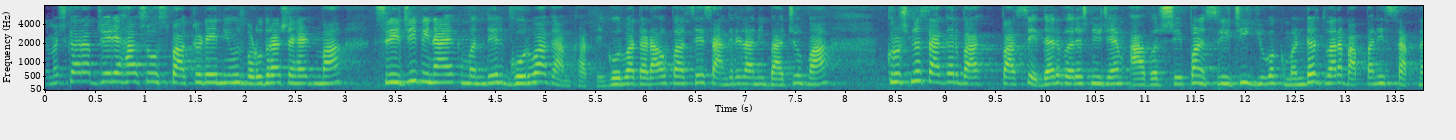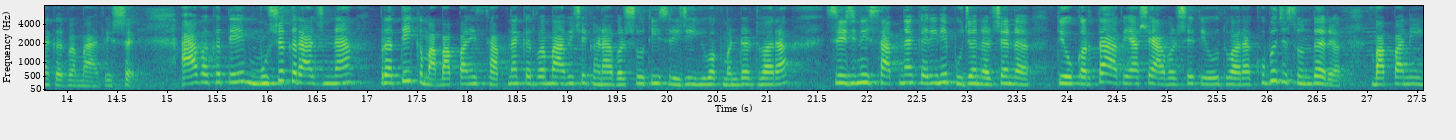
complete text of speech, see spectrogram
નમસ્કાર, આપ જોઈ રહ્યા છો સ્પાર્ક ટુડે ન્યૂઝ વડોદરા શહેરમાં શ્રીજી વિનાયક મંદિર ગોરવા ગામ ખાતે. ગોરવા તળાવ પાસે સાંગરેલાની બાજુમાં કૃષ્ણસાગર પાસે દર વર્ષની જેમ આ વર્ષે પણ શ્રીજી યુવક મંડળ દ્વારા બાપાની સ્થાપના કરવામાં આવી છે. આ વખતે મૂષકરાજના પ્રતીકમાં બાપાની સ્થાપના કરવામાં આવી છે. ઘણા વર્ષોથી શ્રીજી યુવક મંડળ દ્વારા શ્રીજીની સ્થાપના કરીને પૂજન અર્ચન તેઓ કરતા આવ્યા છે. આ વર્ષે તેઓ દ્વારા ખૂબ જ સુંદર બાપાની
